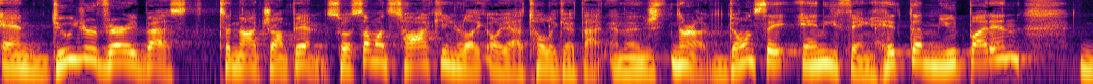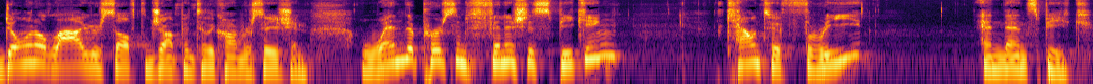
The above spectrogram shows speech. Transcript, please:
and do your very best to not jump in. So if someone's talking, you're like, oh yeah, I totally get that. And then just, no, no, don't say anything. Hit the mute button. Don't allow yourself to jump into the conversation. When the person finishes speaking, count to three and then speak.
